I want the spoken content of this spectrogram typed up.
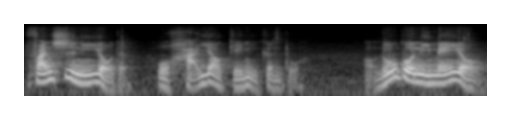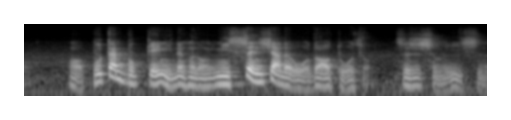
凡是你有的，我还要给你更多。哦，如果你没有，哦，不但不给你任何东西，你剩下的我都要夺走，这是什么意思呢？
